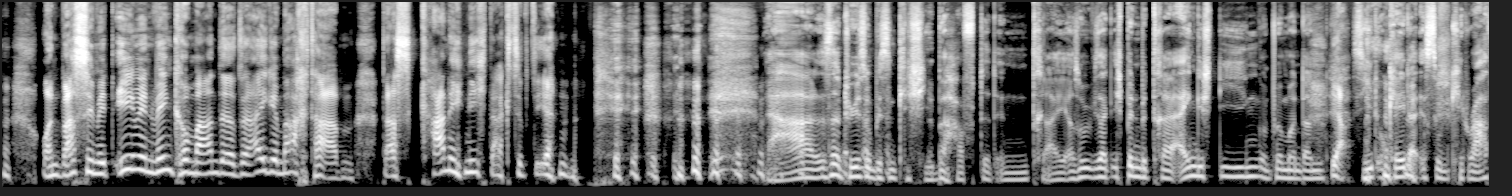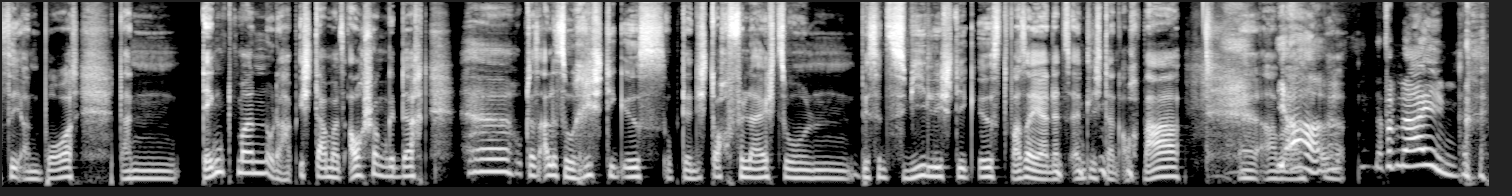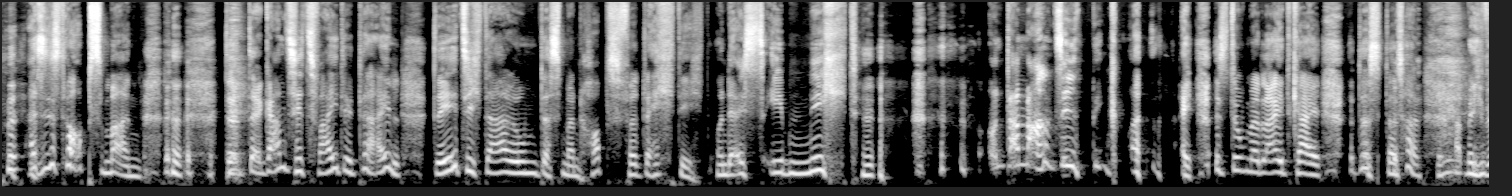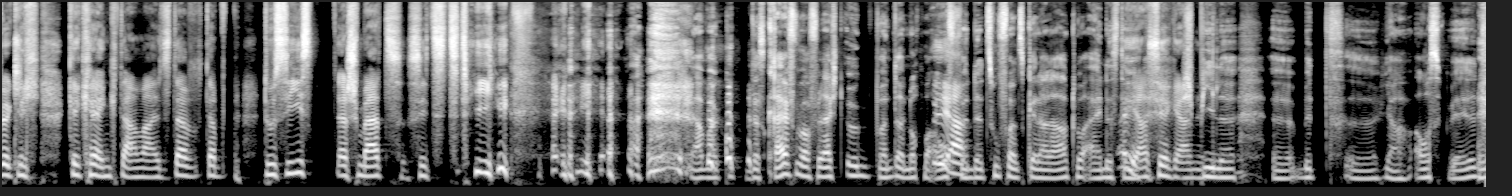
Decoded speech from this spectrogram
Und was sie mit ihm in Wing Commander 3 gemacht haben, das kann ich nicht akzeptieren. ja, das ist natürlich so ein bisschen klischeebehaftet in 3. Also wie gesagt, ich bin mit 3 eingestiegen und wenn man dann ja. sieht, okay, da ist so ein Kirathi an Bord, dann denkt man, oder habe ich damals auch schon gedacht, äh, ob das alles so richtig ist, ob der nicht doch vielleicht so ein bisschen zwielichtig ist, was er ja letztendlich dann auch war. Äh, aber, ja, äh, aber nein, es ist Hobbs, Mann. Der, der ganze zweite Teil dreht sich darum, dass man Hobbs verdächtigt und er ist es eben nicht. Und dann machen sie den Es tut mir leid, Kai. Das, das hat, hat mich wirklich gekränkt damals. Da, da, du siehst, der Schmerz sitzt tief in mir. ja, mal gucken. Das greifen wir vielleicht irgendwann dann nochmal auf, ja. wenn der Zufallsgenerator eines der ja, Spiele äh, mit äh, ja, auswählt.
